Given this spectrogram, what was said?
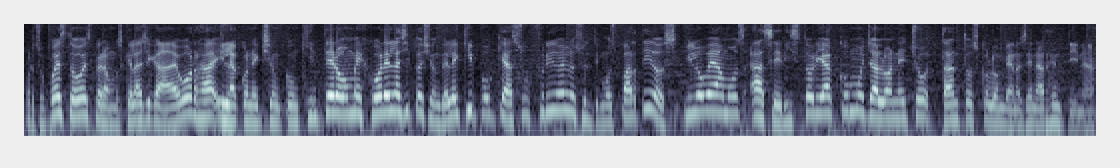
Por supuesto, esperamos que la llegada de Borja y la conexión con Quintero mejore la situación del equipo que ha sufrido en los últimos partidos y lo veamos hacer historia como ya lo han hecho tantos colombianos en Argentina.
